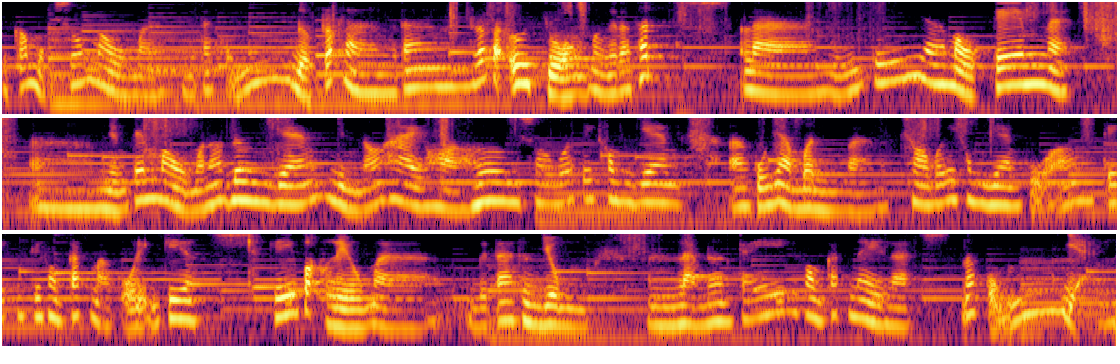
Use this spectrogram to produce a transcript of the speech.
thì có một số màu mà người ta cũng được rất là người ta rất là ưa chuộng và người ta thích. Là những cái à, màu kem nè à, những cái màu mà nó đơn giản nhìn nó hài hòa hơn so với cái không gian à, của nhà mình và so với cái không gian của cái cái phong cách mà cổ điển kia. Cái vật liệu mà người ta thường dùng làm nên cái phong cách này là nó cũng dạng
